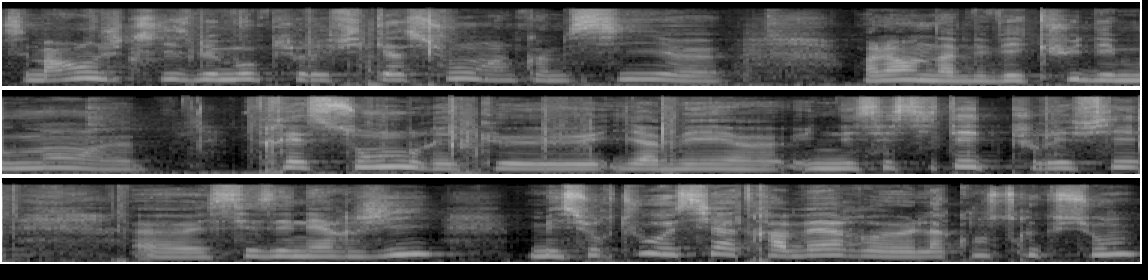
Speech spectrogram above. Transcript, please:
C'est marrant, j'utilise le mot purification hein, comme si euh, voilà, on avait vécu des moments très sombre et qu'il y avait euh, une nécessité de purifier euh, ces énergies, mais surtout aussi à travers euh, la construction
